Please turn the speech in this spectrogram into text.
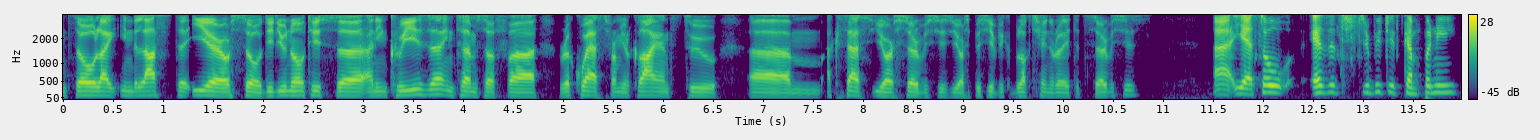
And so, like in the last uh, year or so, did you notice uh, an increase uh, in terms of uh, requests from your clients to um, access your services, your specific blockchain-related services? Uh, yeah. So, as a distributed company,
